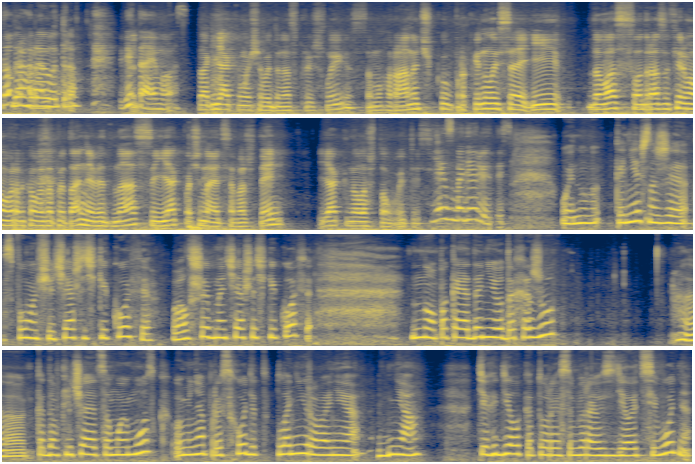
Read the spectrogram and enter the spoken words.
Доброго Доброе ранку. утро. Вітаємо вас. Так, дякуємо, що ви до нас прийшли з самого раночку, прокинулися. І до вас одразу фірмове ранкове запитання від нас. Як починається ваш день? Як налаштовуєтесь? Як збадьорюєтесь? Ой, ну, конечно же, с помощью чашечки кофе, волшебной чашечки кофе. Но пока я до нее дохожу, э, когда включается мой мозг, у меня происходит планирование дня, тех дел, которые я собираюсь сделать сегодня.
